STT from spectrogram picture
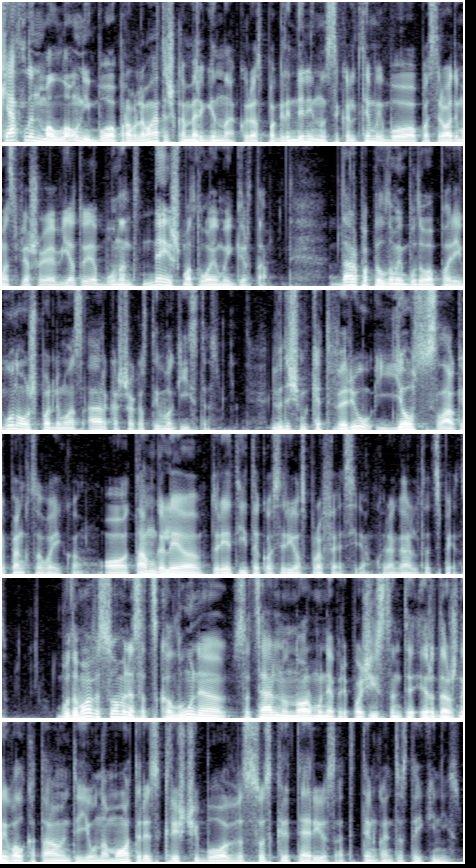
Kathleen Maloney buvo problematiška mergina, kurios pagrindiniai nusikaltimai buvo pasirodymas viešoje vietoje, būnant neišmatuojamai girta. Dar papildomai būdavo pareigūno užpolimas ar kažkokios tai vagystės. 24 jau susilaukė penkto vaiko, o tam galėjo turėti įtakos ir jos profesija, kurią galite atspėti. Būdama visuomenės atskalūnė, socialinių normų nepripažįstanti ir dažnai valkataujanti jauna moteris, Kriščiui buvo visus kriterijus atitinkantis taikinys.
